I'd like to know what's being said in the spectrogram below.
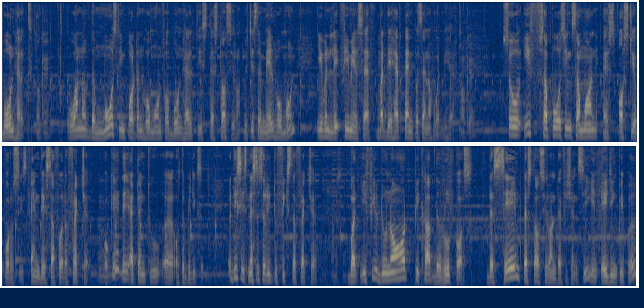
bone health. Okay. One of the most important hormone for bone health is testosterone, which is a male hormone. Even females have, but they have 10% of what we have. Okay. So, if supposing someone has osteoporosis and they suffer a fracture, okay, they attend to uh, orthopedics. This is necessary to fix the fracture. But if you do not pick up the root cause, the same testosterone deficiency in aging people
